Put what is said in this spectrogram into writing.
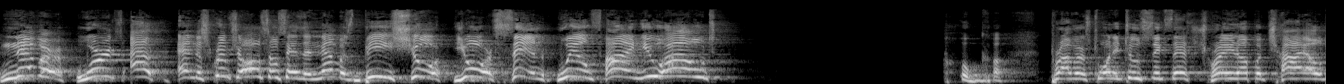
never works out. And the scripture also says in Numbers, be sure your sin will find you out. Oh God. Proverbs 22, 6 says, train up a child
